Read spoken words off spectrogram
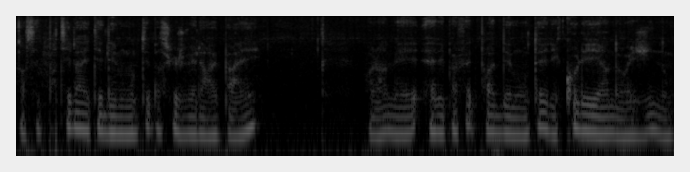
Alors cette partie là a été démontée parce que je vais la réparer. Voilà mais elle n'est pas faite pour être démontée elle est collée hein, d'origine donc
